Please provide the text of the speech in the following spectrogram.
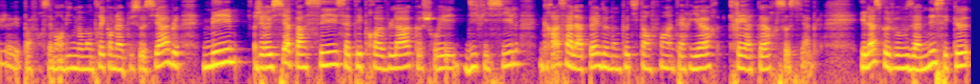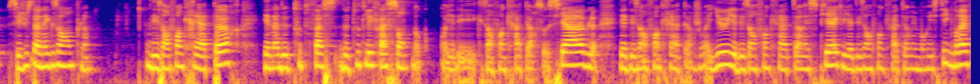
j'avais pas forcément envie de me montrer comme la plus sociable, mais j'ai réussi à passer cette épreuve-là que je trouvais difficile grâce à l'appel de mon petit enfant intérieur créateur sociable. Et là, ce que je veux vous amener, c'est que c'est juste un exemple. Des enfants créateurs, il y en a de, toutes, de toutes les façons. Il y a des enfants créateurs sociables, il y a des enfants créateurs joyeux, il y a des enfants créateurs espiègles, il y a des enfants créateurs humoristiques. Bref,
